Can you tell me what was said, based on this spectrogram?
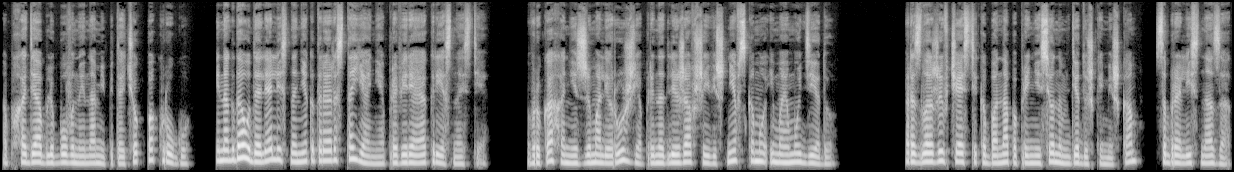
обходя облюбованный нами пятачок по кругу. Иногда удалялись на некоторое расстояние, проверяя окрестности. В руках они сжимали ружья, принадлежавшие Вишневскому и моему деду. Разложив части кабана по принесенным дедушкой мешкам, собрались назад.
